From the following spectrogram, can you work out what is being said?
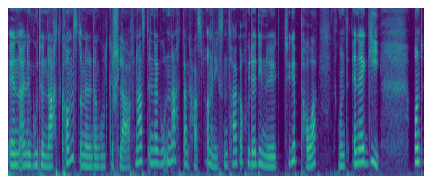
in eine gute Nacht kommst und wenn du dann gut geschlafen hast in der guten Nacht, dann hast du am nächsten Tag auch wieder die nötige Power und Energie. Und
